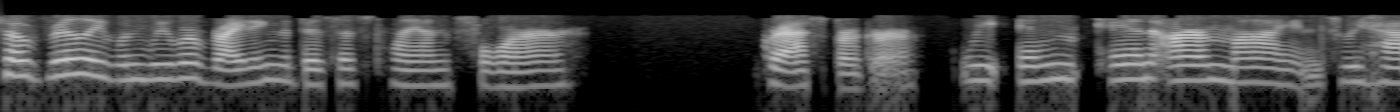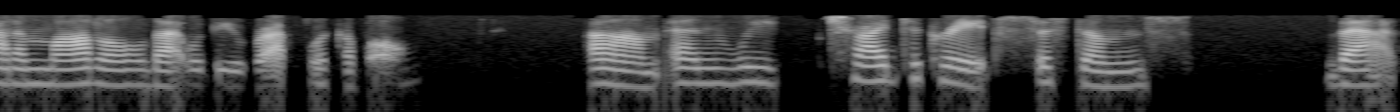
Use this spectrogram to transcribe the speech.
so really, when we were writing the business plan for Grassburger, we in in our minds we had a model that would be replicable, um, and we tried to create systems that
